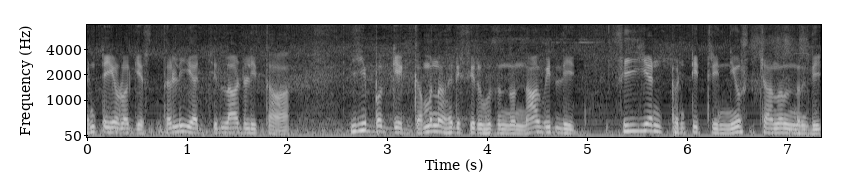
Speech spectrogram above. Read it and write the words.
ಗಂಟೆಯೊಳಗೆ ಸ್ಥಳೀಯ ಜಿಲ್ಲಾಡಳಿತ ಈ ಬಗ್ಗೆ ಗಮನ ಹರಿಸಿರುವುದನ್ನು ನಾವಿಲ್ಲಿ C N twenty three news ಚಾನಲ್ನಲ್ಲಿ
